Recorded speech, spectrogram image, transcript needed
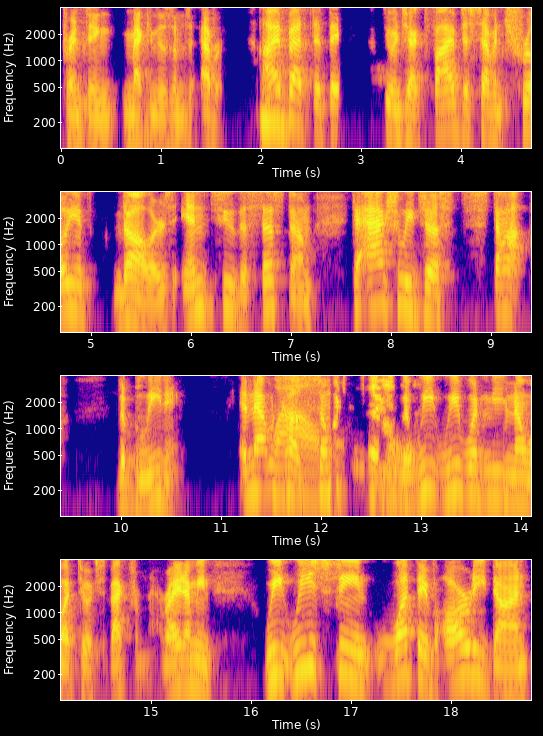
printing mechanisms ever. Mm-hmm. I bet that they have to inject five to seven trillion dollars into the system to actually just stop the bleeding. And that would wow. cause so much inflation that we we wouldn't even know what to expect from that, right? I mean, we we've seen what they've already done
